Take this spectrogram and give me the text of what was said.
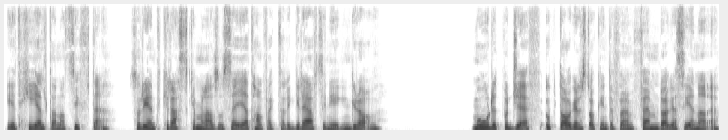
i ett helt annat syfte. Så rent krasst kan man alltså säga att han faktiskt hade grävt sin egen grav. Mordet på Jeff uppdagades dock inte förrän fem dagar senare,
